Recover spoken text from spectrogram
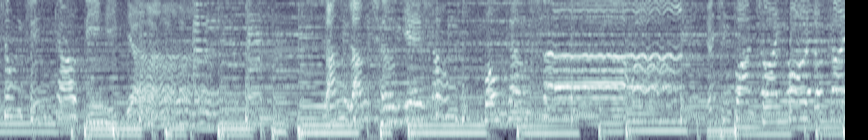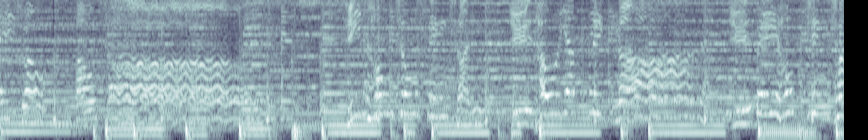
終轉交別人，冷冷長夜深，夢更深。人情慣在愛裏繼續浮沉。天空中星塵如偷泣的眼，如悲哭青春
